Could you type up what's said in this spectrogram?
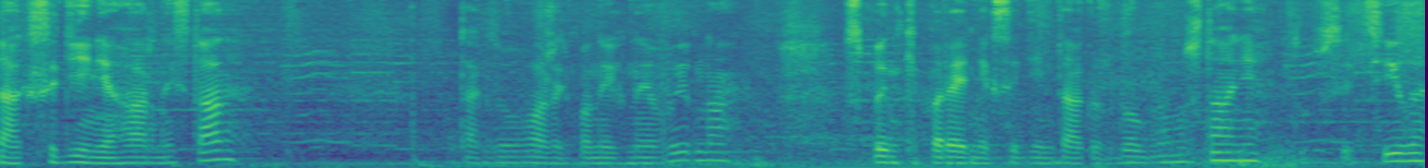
Так, сидіння гарний стан. Так, зауважень по них не видно. Спинки передніх сидінь також в доброму стані. Тут все ціле.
